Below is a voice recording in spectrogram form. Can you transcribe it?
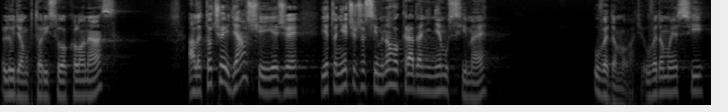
ľuďom, ktorí sú okolo nás. Ale to, čo je ďalšie, je, že je to niečo, čo si mnohokrát ani nemusíme uvedomovať. Uvedomuje si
